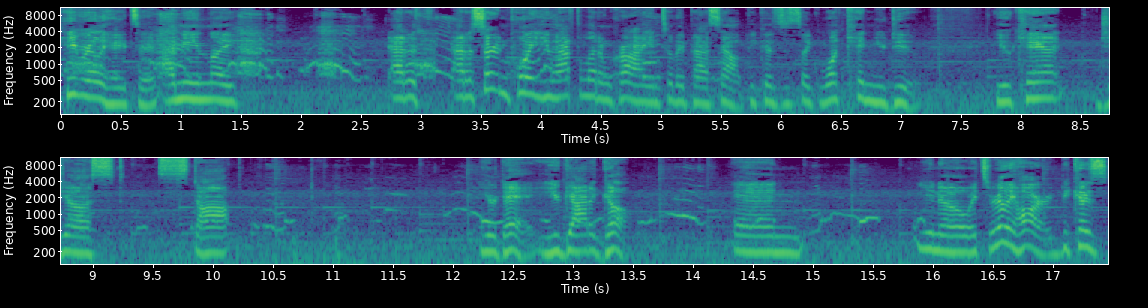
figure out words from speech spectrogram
He really hates it. I mean, like, at a, at a certain point, you have to let them cry until they pass out because it's like, what can you do? You can't just stop your day. You gotta go. And, you know, it's really hard because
